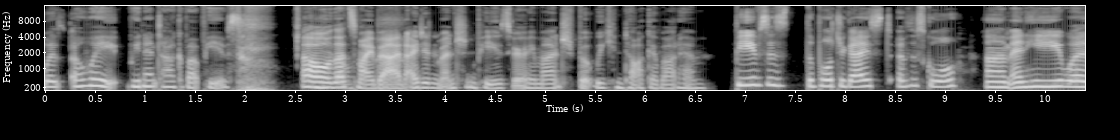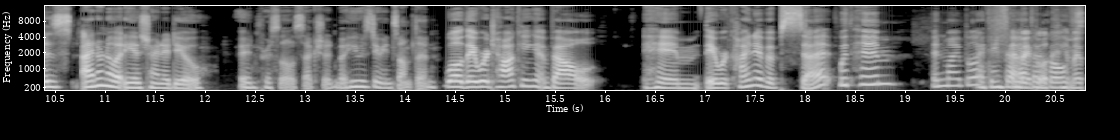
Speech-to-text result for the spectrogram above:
was. Oh, wait, we didn't talk about Peeves. Oh, No. that's my bad. I didn't mention Peeves very much, but we can talk about him. Peeves is the poltergeist of the school. Um, and he was I don't know what he was trying to do in Priscilla's section, but he was doing something. Well, they were talking about him. They were kind of upset with him in my book. I think the in my book. in girls- my-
